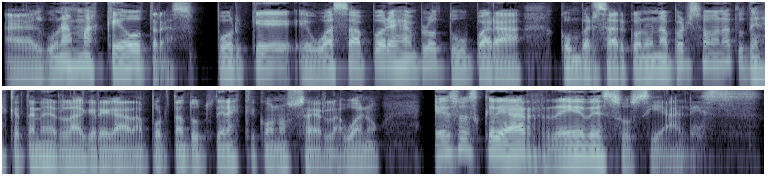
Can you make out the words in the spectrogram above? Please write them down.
Algunas más que otras, porque eh, WhatsApp, por ejemplo, tú para conversar con una persona, tú tienes que tenerla agregada, por tanto, tú tienes que conocerla. Bueno, eso es crear redes sociales.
